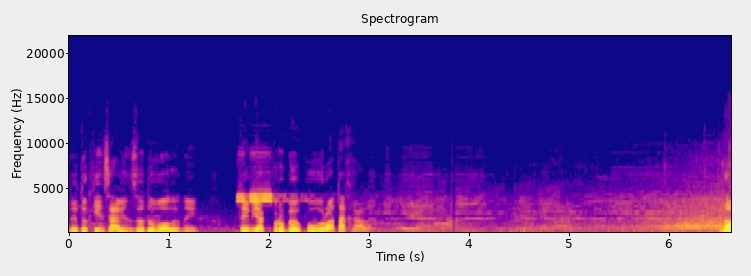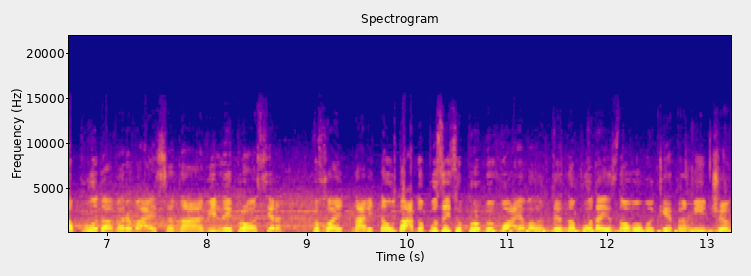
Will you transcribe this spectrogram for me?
не до кінця він задоволений тим, як пробив по воротах, але. Напуда виривається на вільний простір. Виходить навіть на ударну позицію. Пробиває Валентин Напуда і знову Микита Мінчев.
